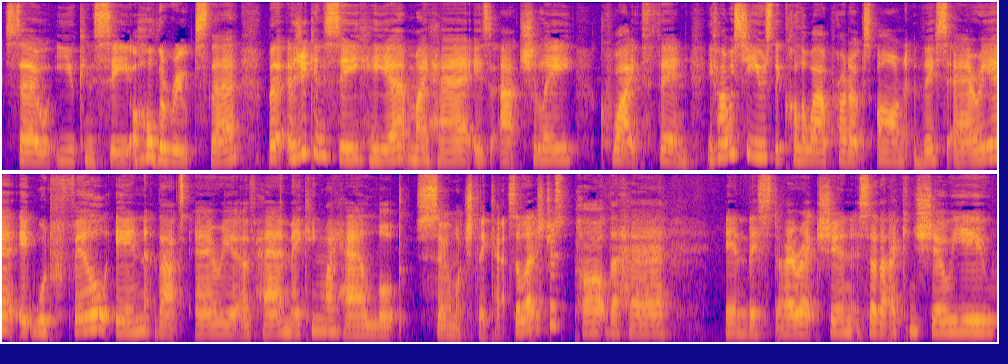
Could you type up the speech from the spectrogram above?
so you can see all the roots there. But as you can see here, my hair is actually quite thin. If I was to use the Colour Wow products on this area, it would fill in that area of hair, making my hair look so much thicker. So let's just part the hair in this direction so that I can show you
